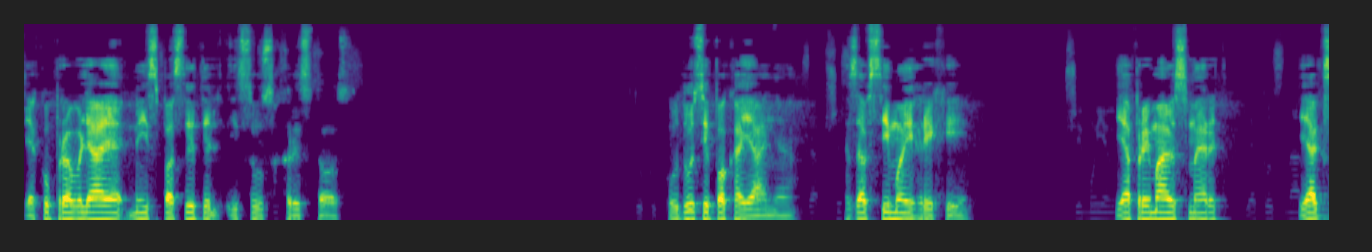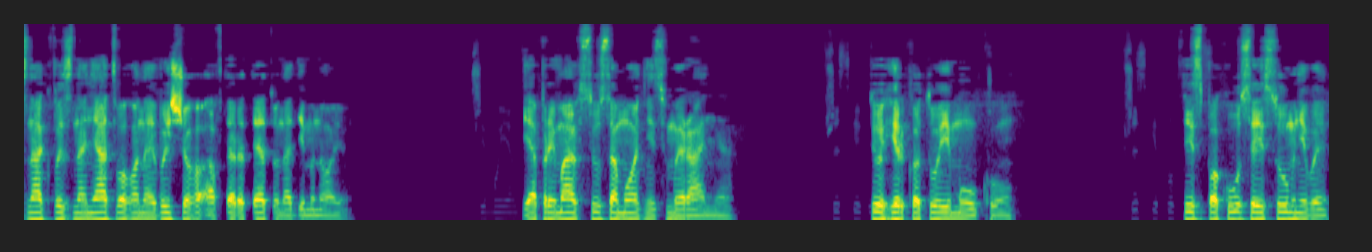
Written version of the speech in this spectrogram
яку правляє мій Спаситель Ісус Христос. У дусі покаяння за всі мої гріхи. Я приймаю смерть як знак визнання Твого найвищого авторитету наді мною. Я приймаю всю самотність вмирання, всю гіркоту і муку, всі спокуси і сумніви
